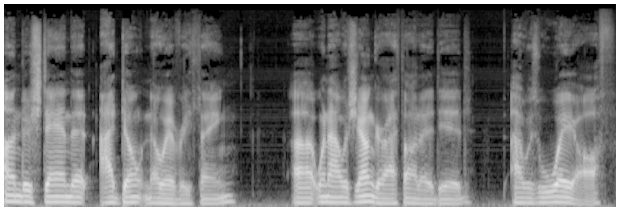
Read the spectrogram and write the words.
understand that I don't know everything. Uh, when I was younger, I thought I did. I was way off.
